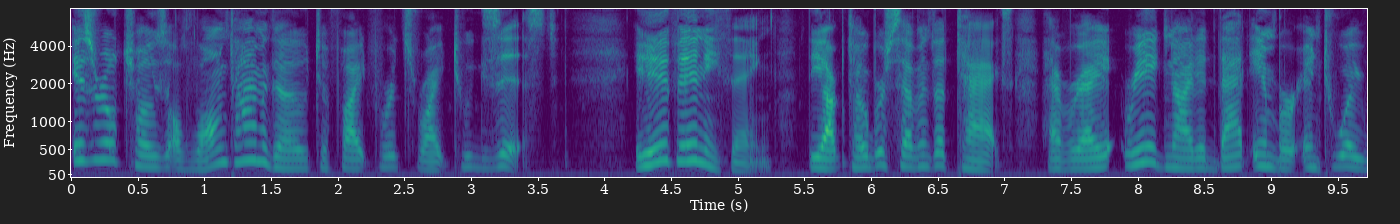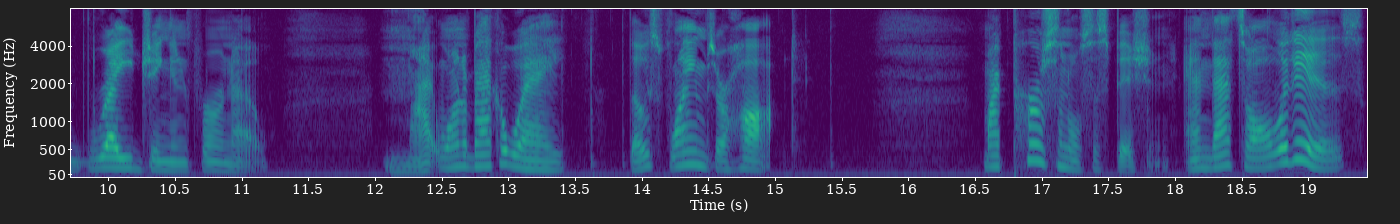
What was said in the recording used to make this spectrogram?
Israel chose a long time ago to fight for its right to exist. If anything, the October 7th attacks have re- reignited that ember into a raging inferno. Might want to back away. Those flames are hot my personal suspicion, and that's all it is,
